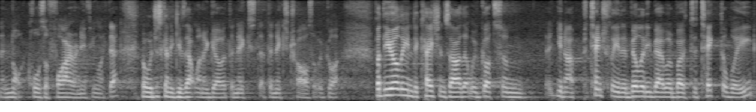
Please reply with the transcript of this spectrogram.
and not cause a fire or anything like that. But we're just going to give that one a go at the next, at the next trials that we've got. But the early indications are that we've got some, you know, potentially an ability to be able to both detect the weed,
